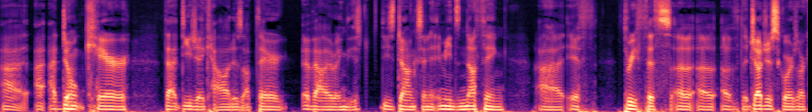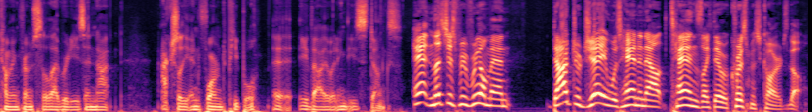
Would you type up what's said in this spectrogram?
Uh, I, I don't care that DJ Khaled is up there evaluating these these dunks, and it, it means nothing uh, if three fifths of, of, the judges' scores are coming from celebrities and not actually informed people uh, evaluating these dunks. And let's just be real, man. Dr. J was handing out tens like they were Christmas cards, though.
